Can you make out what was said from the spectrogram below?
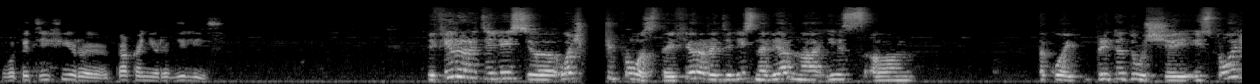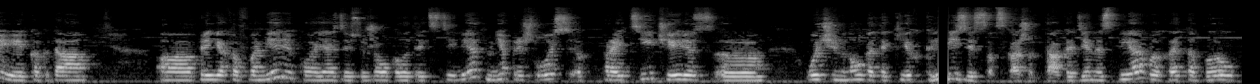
Вот эти эфиры, как они родились? Эфиры родились э, очень просто. Эфиры родились, наверное, из э, такой предыдущей истории, когда а, приехав в Америку, а я здесь уже около 30 лет, мне пришлось пройти через э, очень много таких кризисов, скажем так. Один из первых это был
